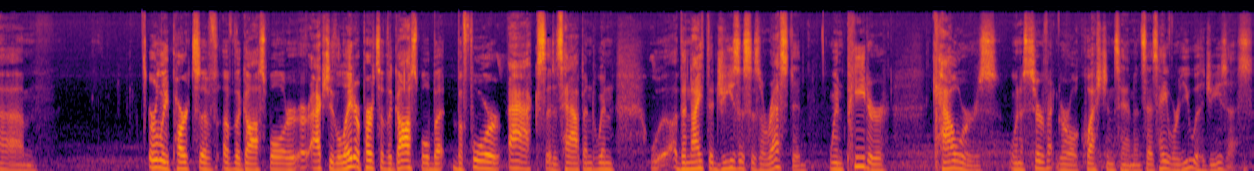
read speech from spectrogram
um, early parts of, of the gospel, or, or, actually the later parts of the gospel, but before Acts that has happened, when the night that Jesus is arrested, when Peter cowers when a servant girl questions him and says, Hey, were you with Jesus?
